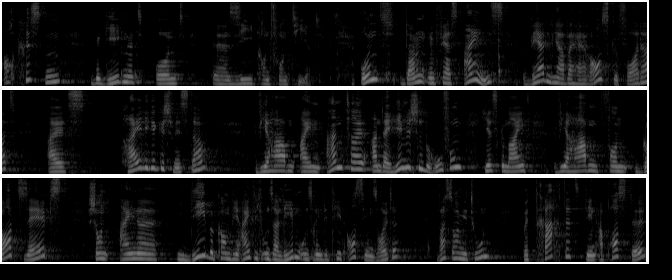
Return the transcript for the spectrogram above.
auch Christen begegnet und äh, sie konfrontiert. Und dann im Vers 1 werden wir aber herausgefordert als heilige Geschwister, wir haben einen Anteil an der himmlischen Berufung. Hier ist gemeint, wir haben von Gott selbst schon eine Idee bekommen, wie eigentlich unser Leben, unsere Identität aussehen sollte. Was sollen wir tun? Betrachtet den Apostel,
